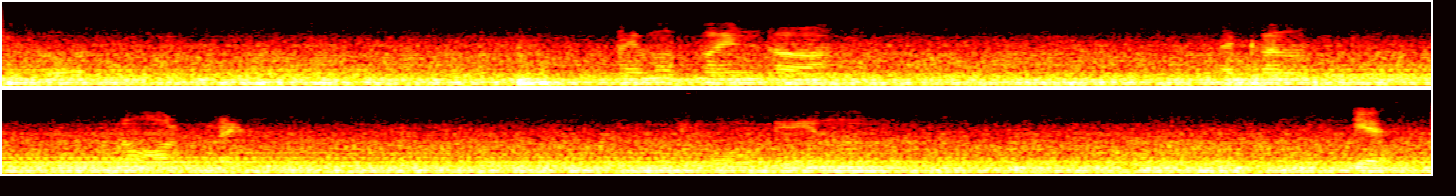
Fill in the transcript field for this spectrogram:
in road. I must mind uh, I can know all place. So in yes,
